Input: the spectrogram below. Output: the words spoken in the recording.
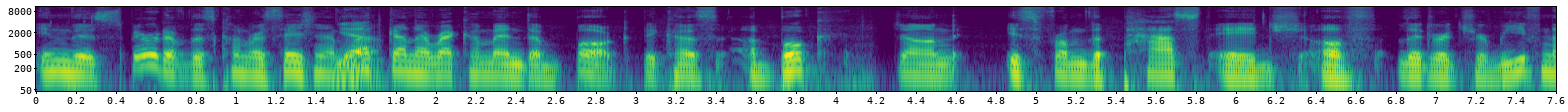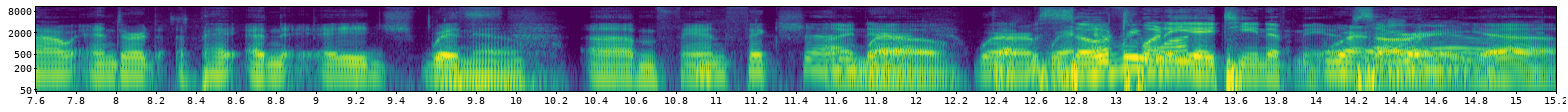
in the spirit of this conversation, I'm Yeah. not going to recommend a book because a book, John, is from the past age of literature. We've now entered a pa- an age with um, fan fiction. I where- know. Where, that was where so everyone- 2018 of me. I'm where- sorry. Yeah.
